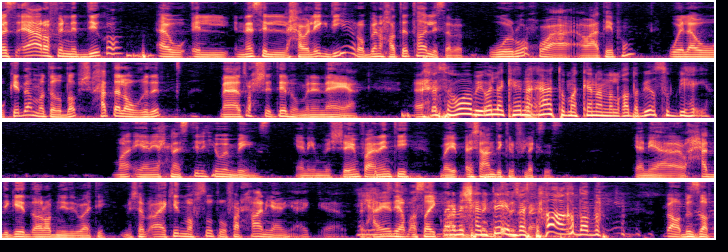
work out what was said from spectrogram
بس اعرف ان الضيقه أو ال- الناس اللي حواليك دي ربنا حاططها لسبب. وروح وعاتبهم. ولو كده ما تغضبش. حتى لو غضبت ما تروحش تقتلهم من النهاية يعني. بس هو بيقول لك هنا اعطوا مكانا للغضب. يقصد بيها إيه؟ ما يعني إحنا still human beings يعني مش هينفع ان انت ما يبقاش عندك reflexes يعني حد جه ضربني دلوقتي. مش هبقى أكيد مبسوط وفرحان يعني. في الحياة دي هبقى سايكو أنا مش هنتقم بس هغضب. آه بالظبط.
